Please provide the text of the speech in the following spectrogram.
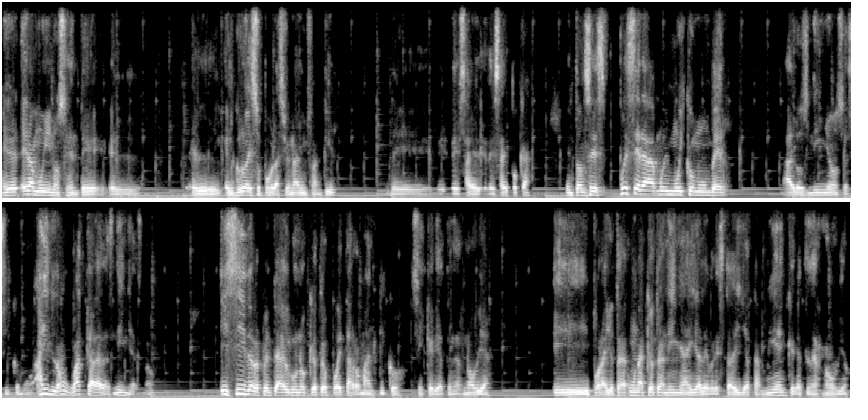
eh, era muy inocente el, el- el grueso poblacional infantil de, esa, de esa época. Entonces, pues era muy, muy común ver a los niños así como, ay, no, guácala a las niñas, ¿no? Y sí, de repente alguno que otro poeta romántico sí quería tener novia. Y por ahí otra, una que otra niña ahí alebrestadilla también quería tener novio.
